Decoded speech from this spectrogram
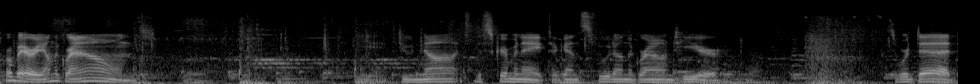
Crowberry on the ground. Do not discriminate against food on the ground here. So we're dead.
